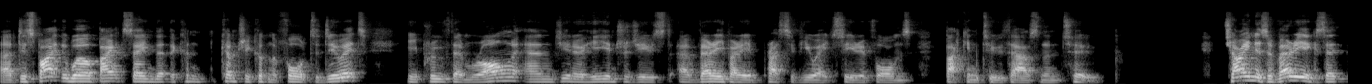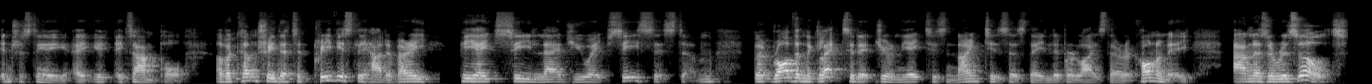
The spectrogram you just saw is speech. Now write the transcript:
Uh, despite the World Bank saying that the con- country couldn't afford to do it, he proved them wrong, and you know he introduced a very, very impressive UHC reforms back in 2002. China is a very ex- interesting example of a country that had previously had a very PHC led UHC system, but rather neglected it during the 80s and 90s as they liberalized their economy. And as a result,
